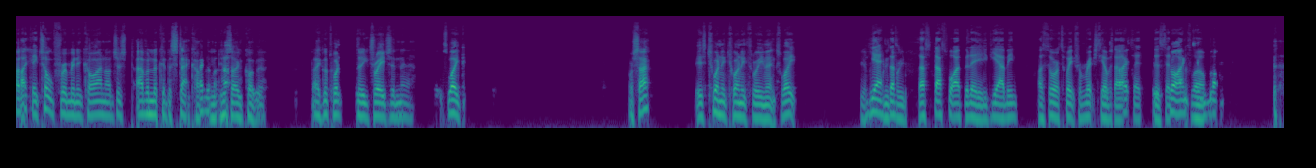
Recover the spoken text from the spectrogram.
I'd I like you talk for a minute, Kai, and I'll just have a look at the stack card Hang on, because they've got the they got Twenty details in there. It's like What's that? it's 2023 next week. Yeah, that's, 23. that's that's what I believe. Yeah, I mean, I saw a tweet from Rich the other day that said, that said that as well. 18.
